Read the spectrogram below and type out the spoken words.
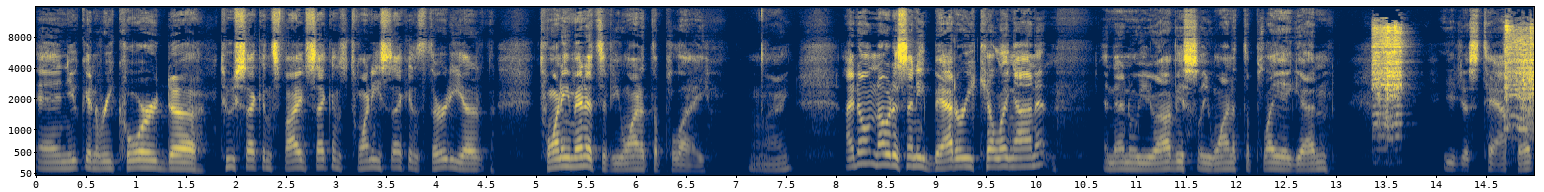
and you can record uh, two seconds, five seconds, 20 seconds, 30, uh, 20 minutes if you want it to play. All right. I don't notice any battery killing on it. And then when you obviously want it to play again, you just tap it.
